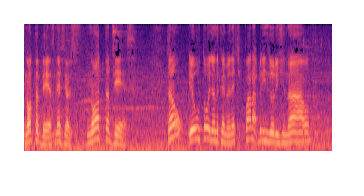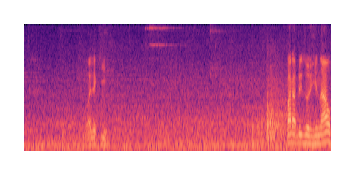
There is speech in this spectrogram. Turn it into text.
Nota 10, né, senhores? Nota 10. Então, eu tô olhando a caminhonete para-brisa original. Olha aqui. Para-brisa original.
